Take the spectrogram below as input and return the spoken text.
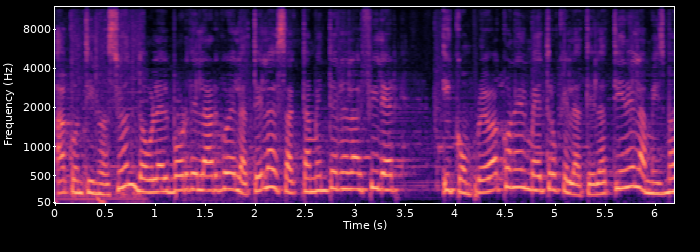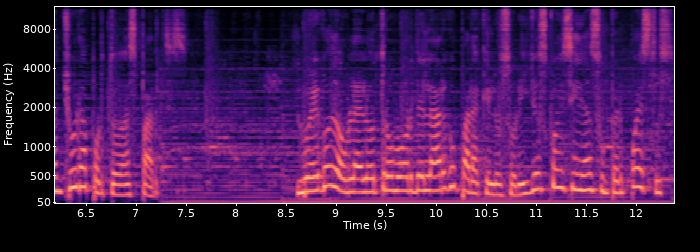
A continuación dobla el borde largo de la tela exactamente en el alfiler y comprueba con el metro que la tela tiene la misma anchura por todas partes. Luego dobla el otro borde largo para que los orillos coincidan superpuestos.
